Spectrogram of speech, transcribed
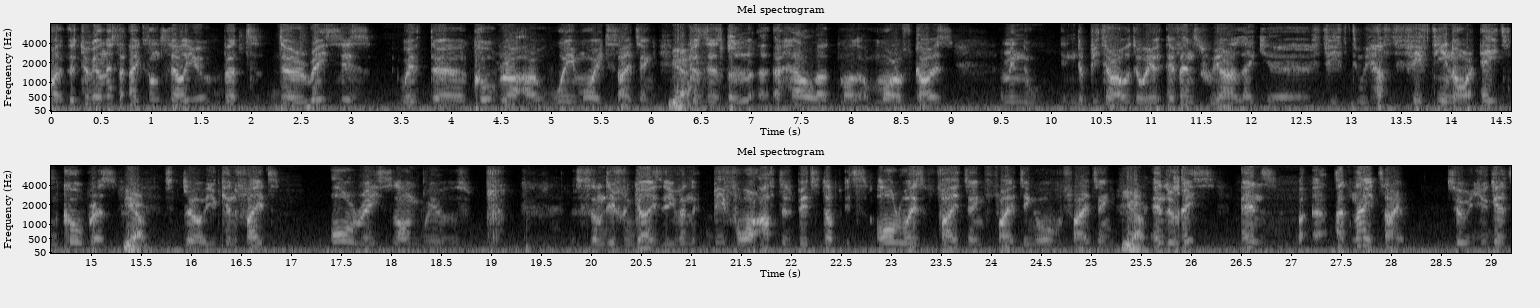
uh, to be honest, I can't tell you, but the races with the Cobra are way more exciting Yeah. because there's a hell lot more, more of cars. I mean, in the Peter Auto events, we are like uh, 50, we have 15 or 18 Cobras, Yeah. so you can fight all race long with some different guys. Even before, after the pit stop, it's always fighting, fighting, over fighting Yeah. and the race ends uh, at night time. So you get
